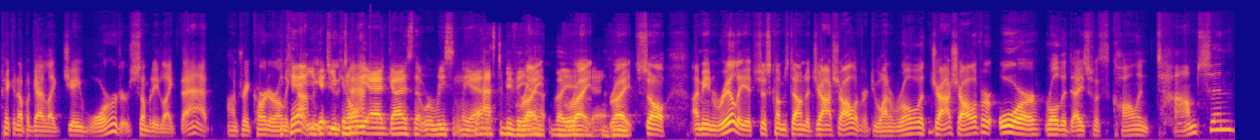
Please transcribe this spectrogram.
picking up a guy like Jay Ward or somebody like that. Andre Carter You only can't. got You me get. You two can only add guys that were recently It added. has to be via, right, via right, yeah. right. So, I mean, really, it just comes down to Josh Oliver. Do you want to roll with Josh Oliver or roll the dice with Colin Thompson?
